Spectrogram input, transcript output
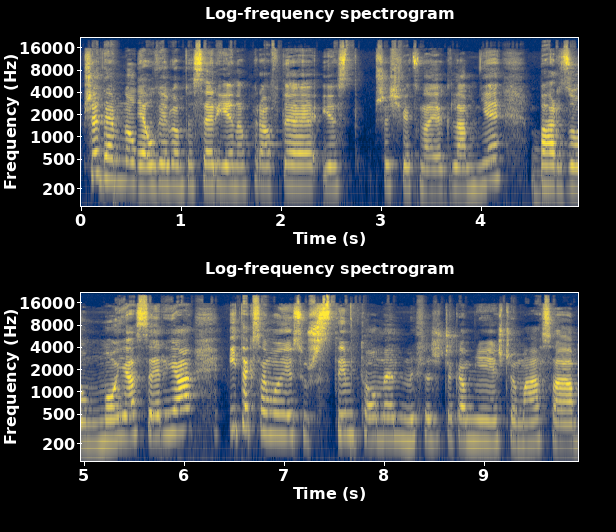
przede mną. Ja uwielbiam tę serię, naprawdę jest prześwietna jak dla mnie, bardzo moja seria i tak samo jest już z tym tomem. Myślę, że czeka mnie jeszcze masa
